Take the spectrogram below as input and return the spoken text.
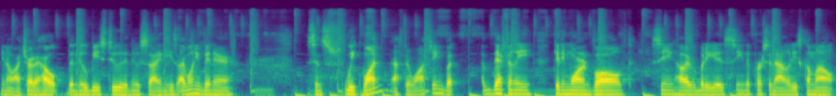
You know, I try to help the newbies too, the new signees. I've only been there since week one after watching, but I'm definitely getting more involved, seeing how everybody is, seeing the personalities come out.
